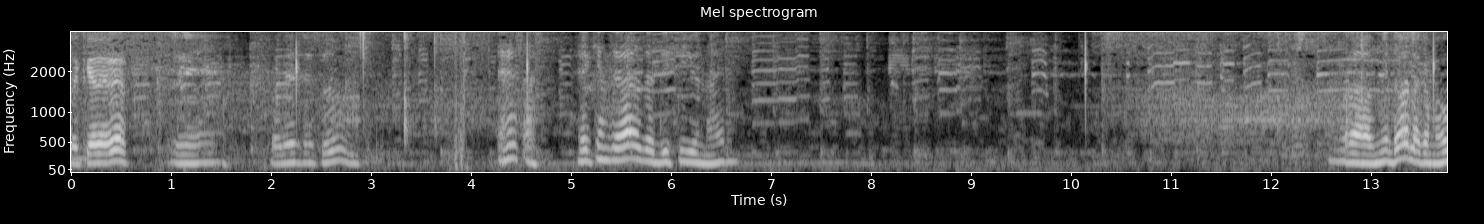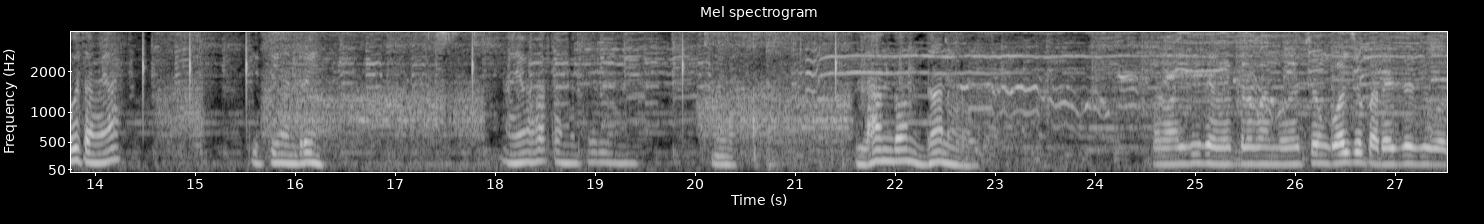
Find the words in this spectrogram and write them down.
¿Le quiere ver? Sí. Parece son. Esa. ¿Es quién será? Es de DC United. La 2002 es la que me gusta, mira. Titi Henry. A mí me falta meterle. Landon Donovan. Bueno, ahí sí se ve, pero cuando he hecho un gol se parece vos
